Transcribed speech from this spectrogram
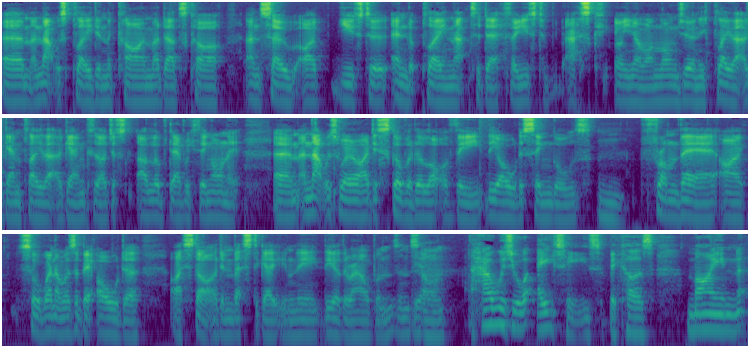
Um, and that was played in the car in my dad's car, and so I used to end up playing that to death. I used to ask, you know, on long journeys, play that again, play that again, because I just I loved everything on it, um, and that was where I discovered a lot of the the older singles. From there, I so when I was a bit older, I started investigating the the other albums and so on. How was your 80s? Because mine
